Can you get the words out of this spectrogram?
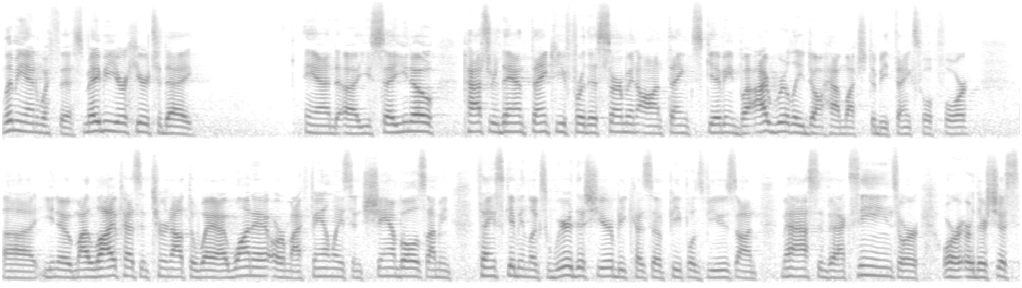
Let me end with this. Maybe you're here today and uh, you say, you know, Pastor Dan, thank you for this sermon on Thanksgiving, but I really don't have much to be thankful for. Uh, you know, my life hasn't turned out the way I want it, or my family's in shambles. I mean, Thanksgiving looks weird this year because of people's views on masks and vaccines, or, or, or there's, just,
